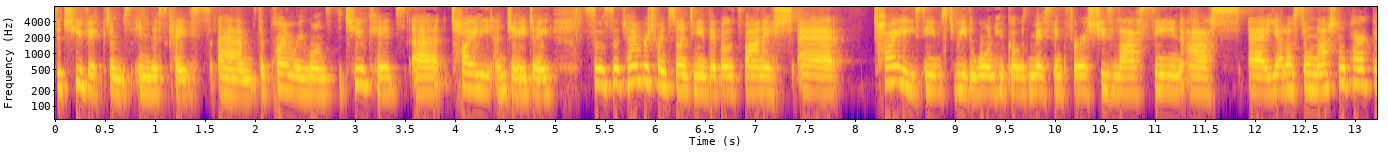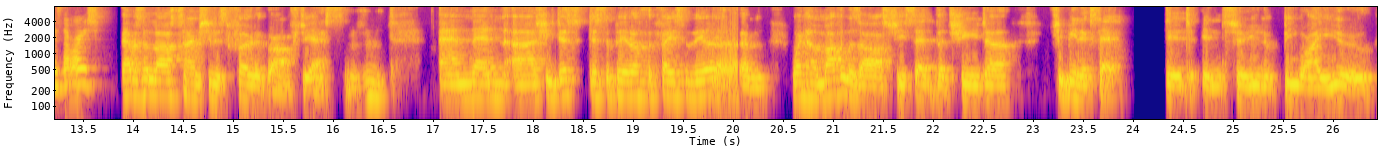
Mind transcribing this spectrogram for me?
the two victims in this case, um, the primary ones, the two kids, uh, Tylee and JJ. So September 2019, they both vanish. Uh, Tylee seems to be the one who goes missing first. She's last seen at uh, Yellowstone National Park. Is that right? That was the last time she was photographed. Yes. Mm-hmm and then uh, she just disappeared off the face of the earth. And when her mother was asked, she said that she'd uh, she'd been accepted into BYU,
